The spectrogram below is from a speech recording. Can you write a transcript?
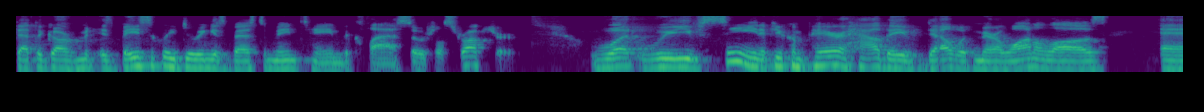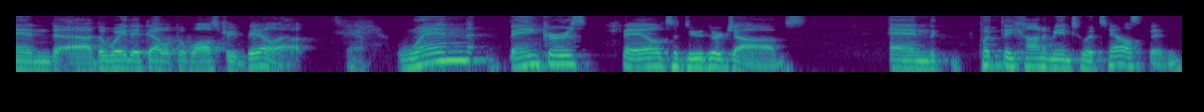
that the government is basically doing its best to maintain the class social structure. what we've seen, if you compare how they've dealt with marijuana laws and uh, the way they dealt with the Wall Street bailout, yeah. when bankers fail to do their jobs and put the economy into a tailspin,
